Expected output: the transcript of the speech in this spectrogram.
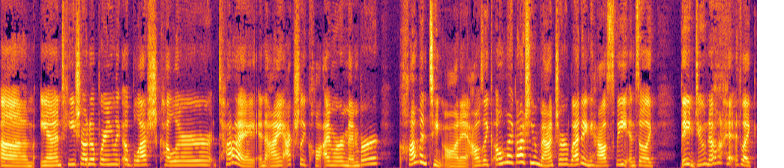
Um, and he showed up wearing like a blush color tie, and I actually call I remember commenting on it. I was like, "Oh my gosh, you match our wedding! How sweet!" And so like they do notice, like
